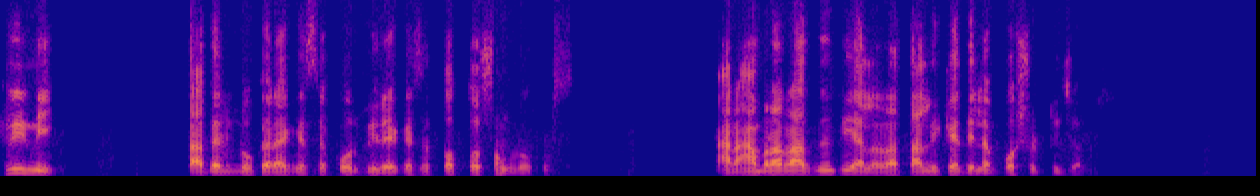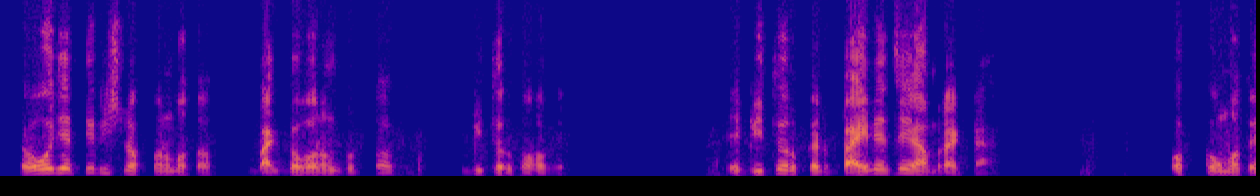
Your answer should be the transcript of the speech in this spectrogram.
clinic তাদের লোকেরা গেছে, কর্মীরা গেছে, তথ্য সংগ্রহ করছে। আর আমরা রাজনীতি এলারা তালিকা দিলাম পঁয়ষট্টি জন। তো ওই যে তিরিশ লক্ষর মতো ভাগ্যবরণ করতে হবে, বিতর্ক হবে। এই বিতর্কের বাইরে যে আমরা একটা ঐক্যমতে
